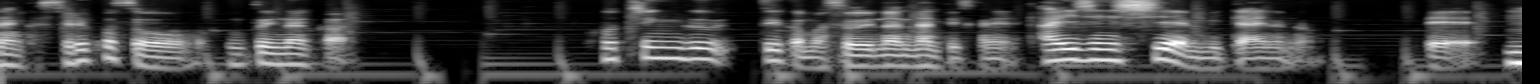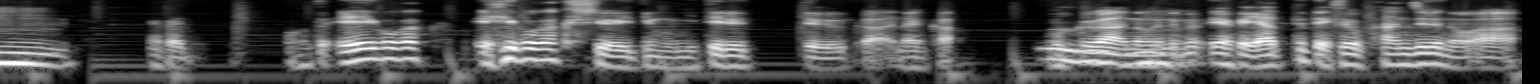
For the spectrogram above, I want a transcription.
なんかそれこそ、本当になんか、コーチングっていうか、まあそういう、なんなんていうんですかね、対人支援みたいなのって、うん。なんか、本当英語学、英語学習にも似てるっていうか、なんか、僕があの、うんうんうんなんかやっててすごく感じるのは、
